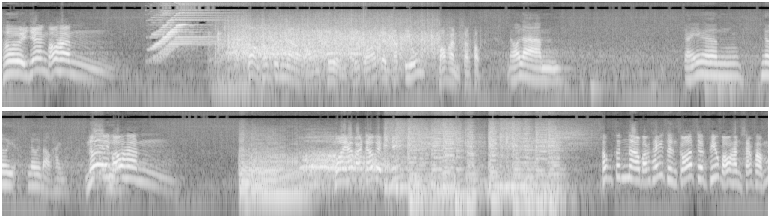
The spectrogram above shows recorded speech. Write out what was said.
Thời gian bảo hành. Còn thông tin nào bạn thường thấy có trên các phiếu bảo hành sản phẩm? Đó là cái um, nơi nơi bảo hành. Nơi bảo hành. Mời hai bạn trở về vị trí. Thông tin nào bạn thấy thường có trên phiếu bảo hành sản phẩm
